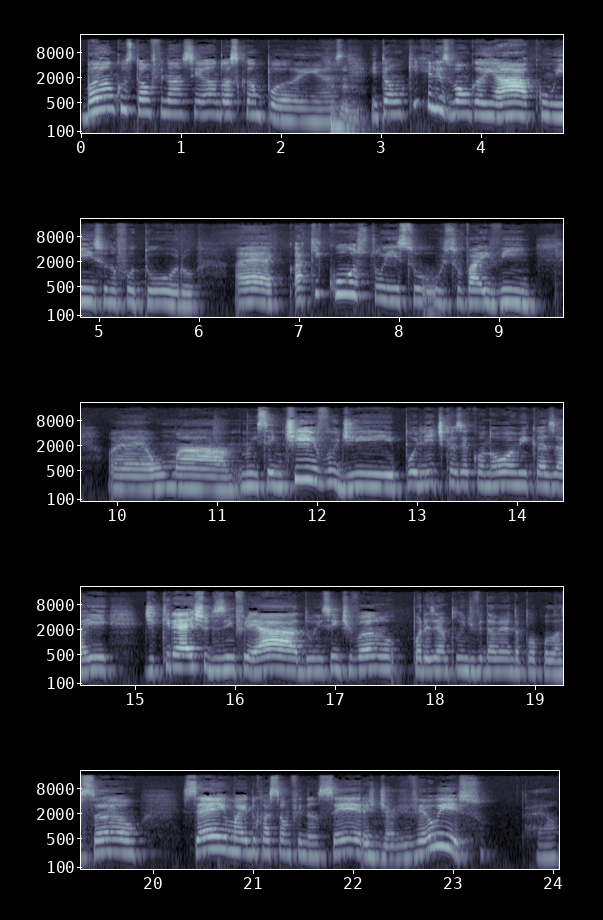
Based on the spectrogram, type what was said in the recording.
bancos estão financiando as campanhas. Uhum. Então, o que, que, eles vão ganhar com isso no futuro? É, a que custo isso, isso vai vir? É, uma, um incentivo de políticas econômicas aí de crédito desenfreado, incentivando, por exemplo, o endividamento da população, sem uma educação financeira, a gente já viveu isso. Tá?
